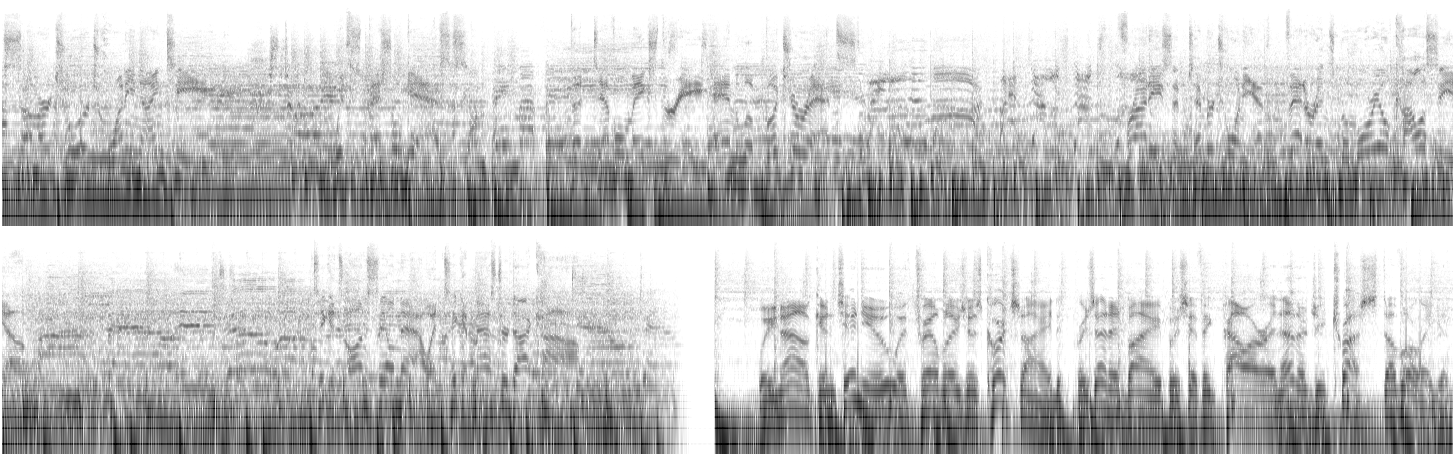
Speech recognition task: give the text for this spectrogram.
Summer Tour 2019. With special guests. The Devil Makes Three and La Butcherettes. Friday, September 20th, Veterans Memorial Coliseum. Tickets on sale now at Ticketmaster.com. We now continue with Trailblazers Courtside, presented by Pacific Power and Energy Trust of Oregon.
